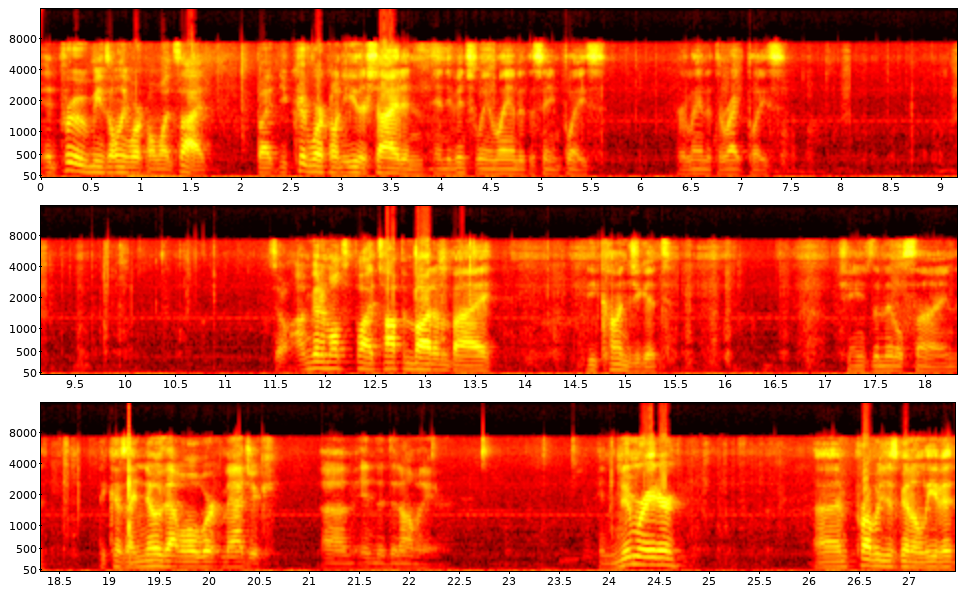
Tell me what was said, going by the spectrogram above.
and prove means only work on one side, but you could work on either side and, and eventually land at the same place or land at the right place. So I'm going to multiply top and bottom by the conjugate. Change the middle sign because I know that will work magic um, in the denominator. In the numerator, I'm probably just going to leave it.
